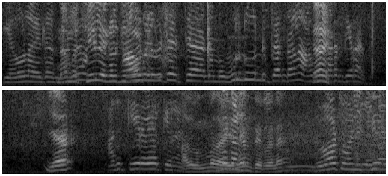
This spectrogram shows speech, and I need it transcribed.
எவ்வளோ இதாக நம்ம சீலை கழிச்சு அவங்கள விட்டு ச- நம்ம உருண்டு உருண்டு பிறந்தாலும் அவங்க கடன் தீராது. ஏன்? அது தீரவே தீராது. அது உண்மைதான். என்னன்னு தெரியலண்ணே. ரோட்டு வழி தெரியல.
